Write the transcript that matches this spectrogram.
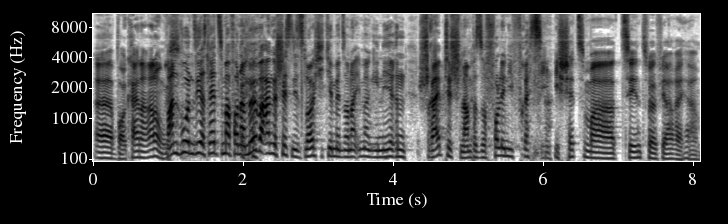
äh, boah, keine Ahnung. Wann wurden Sie das letzte Mal von einer Möwe angeschissen? Jetzt leuchte ich dir mit so einer imaginären Schreibtischlampe so voll in die Fresse. Ich schätze mal 10, 12 Jahre her.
